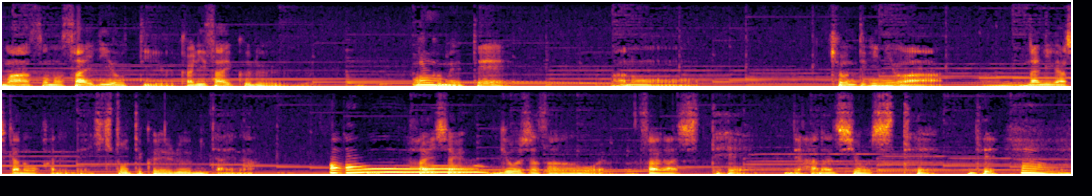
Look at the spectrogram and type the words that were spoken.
まあその再利用っていうかリサイクル含めて、あの基本的には何がしかのお金で引き取ってくれるみたいな。おー。廃車業者さんを探してで話をしてでうん。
